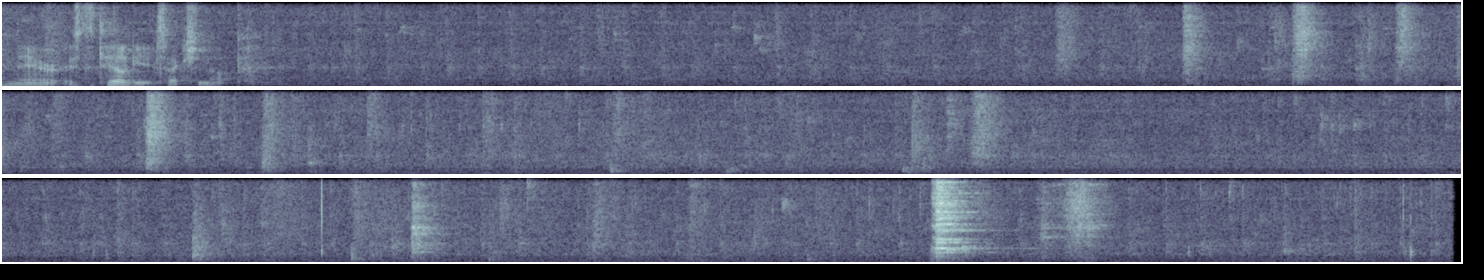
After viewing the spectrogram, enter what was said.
And there is the tailgate section up.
